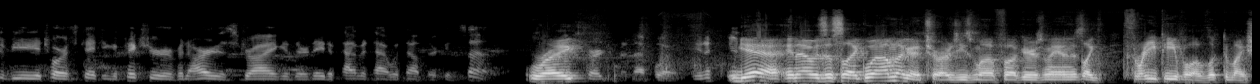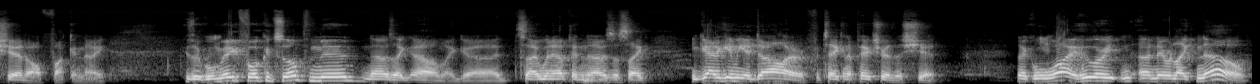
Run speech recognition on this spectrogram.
to be a tourist taking a picture of an artist drawing in their native habitat without their consent. Right. At that point, you know. Yeah, and I was just like, well, I'm not going to charge these motherfuckers, man. There's like three people have looked at my shit all fucking night. He's like, well, make fucking something, man. And I was like, oh my god. So I went up and I was just like, you got to give me a dollar for taking a picture of this shit. Like, well, why? Who are you? Uh, and they were like, no.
